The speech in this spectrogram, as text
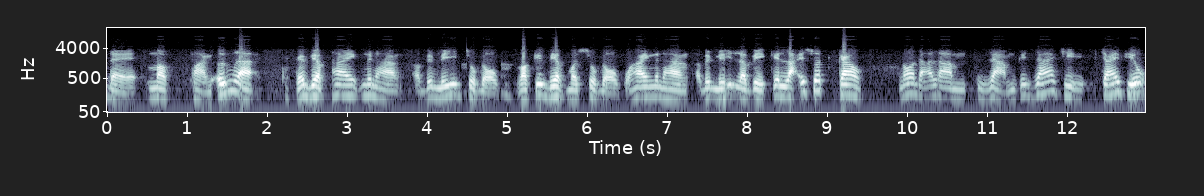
để mà phản ứng lại cái việc hai ngân hàng ở bên Mỹ sụp đổ và cái việc mà sụp đổ của hai ngân hàng ở bên Mỹ là vì cái lãi suất cao. Nó đã làm giảm cái giá trị trái phiếu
